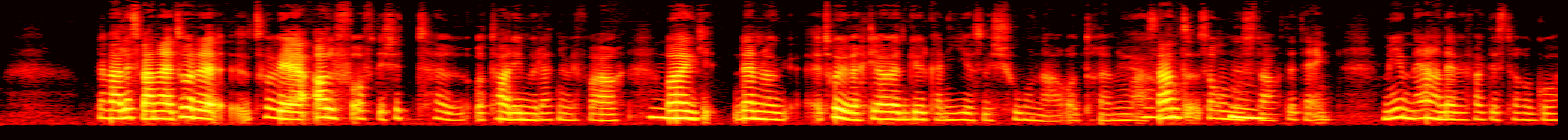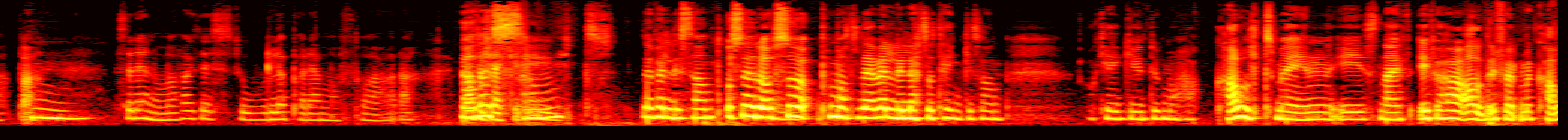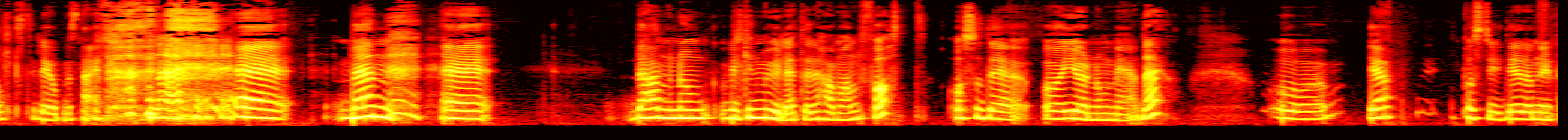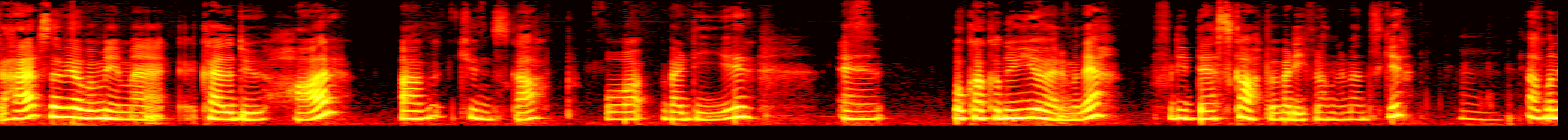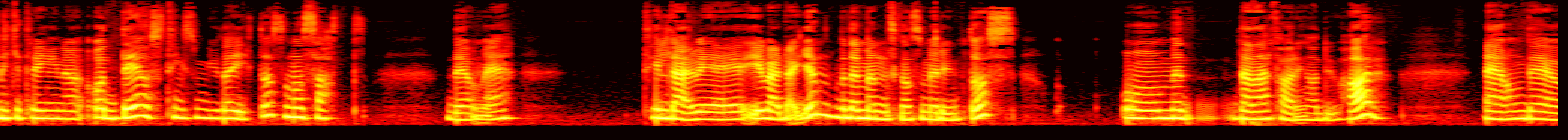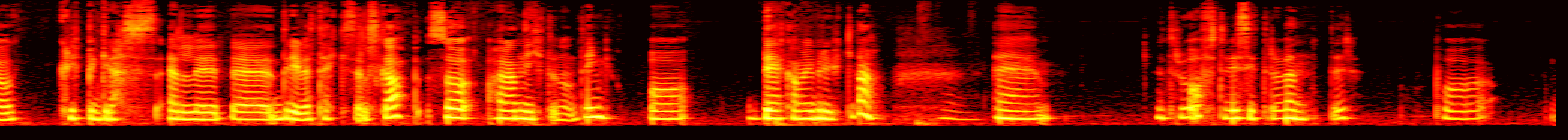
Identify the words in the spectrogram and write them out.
det er veldig spennende. Jeg tror, det, jeg tror vi altfor ofte ikke tør å ta de mulighetene vi får. Og det er noe, jeg tror virkelig også at Gud kan gi oss visjoner og drømmer sant? Så om å starte ting. Mye mer enn det vi faktisk tør å gå på. Mm. Så det er med å faktisk stole på det man får. da. Ja, det er sant. Det er veldig sant. Og så er det også på en måte, det er veldig lett å tenke sånn OK, Gud, du må ha kalt meg inn i Sneip. Jeg har aldri følt meg kalt til å jobbe med Sneip. Nei. eh, men eh, det handler om hvilke muligheter har man fått, også det å gjøre noe med det. Og ja, på studiet denne uka her så har vi jobba mye med hva er det du har av kunnskap og verdier, eh, og hva kan du gjøre med det? Fordi det skaper verdi for andre mennesker. Mm. At man ikke trenger å Og det er også ting som Gud har gitt oss. Han har satt det og med til der vi er i hverdagen, med de menneskene som er rundt oss, og med den erfaringa du har. Eh, om det er å klippe gress eller eh, drive et tech-selskap, så har han gitt deg noen ting, og det kan vi bruke, da. Eh, jeg tror ofte vi sitter og venter på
